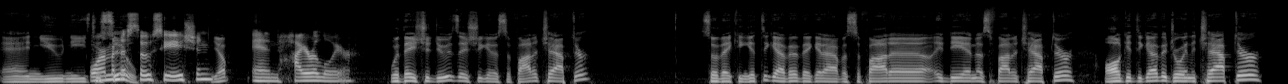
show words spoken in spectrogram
and you need form to an association. Yep. and hire a lawyer. What they should do is they should get a SFATA chapter, so they can get together. They could have a SFATA Indiana SFATA chapter, all get together, join the chapter,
